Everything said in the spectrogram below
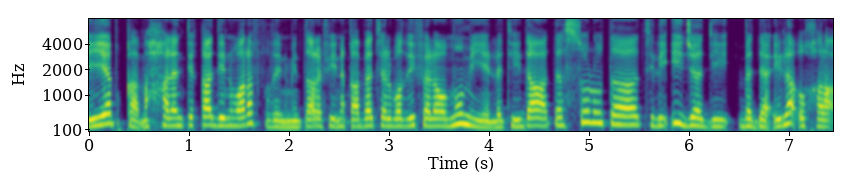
يبقى محل انتقاد ورفض من طرف نقابات الوظيفة العمومية التي دعت السلطات لإيجاد بدائل أخرى.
